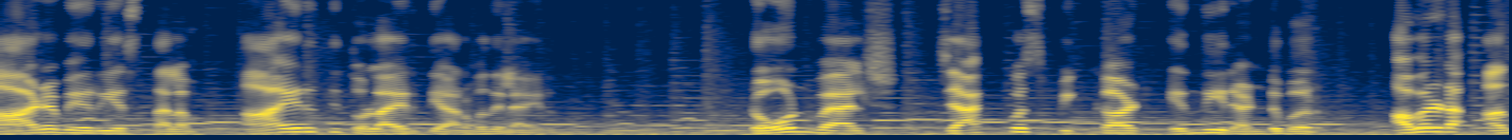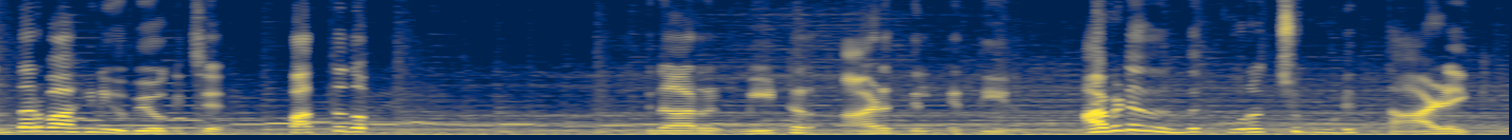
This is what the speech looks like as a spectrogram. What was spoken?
ആഴമേറിയ സ്ഥലം ആയിരത്തി തൊള്ളായിരത്തി അറുപതിലായിരുന്നു ഡോൺ വാൽഷ് ജാക്വസ് പിക്കാർഡ് എന്നീ രണ്ടുപേർ അവരുടെ അന്തർവാഹിനി ഉപയോഗിച്ച് പത്ത് പതിനാറ് മീറ്റർ ആഴത്തിൽ എത്തിയിരുന്നു. അവിടെ നിന്ന് കുറച്ചുകൂടി താഴേക്ക്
